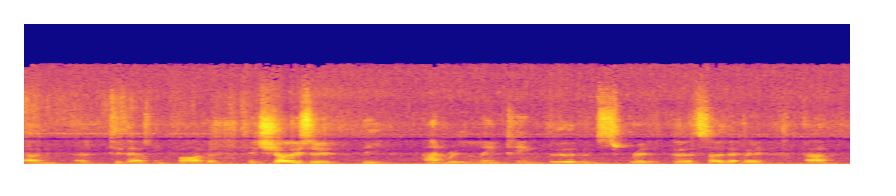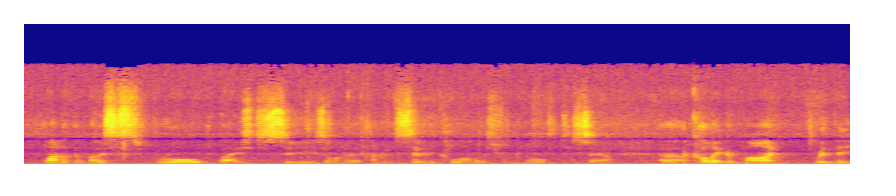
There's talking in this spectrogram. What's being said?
um, uh, 2005, but it shows you the unrelenting urban spread of Perth so that we're um, one of the most sprawl-based cities on Earth, 170 kilometres from north to south. Uh, a colleague of mine with the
